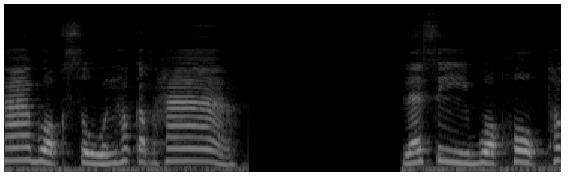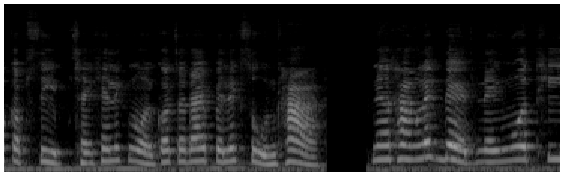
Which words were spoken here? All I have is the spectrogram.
5 บวก 0 เท่ากับ 5 และ 4 บวก 6 เท่ากับ 10 ใช้แค่เลขหน่วยก็จะได้เป็นเลข 0 ค่ะ แนวทางเลขเด็ดในงวดที่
